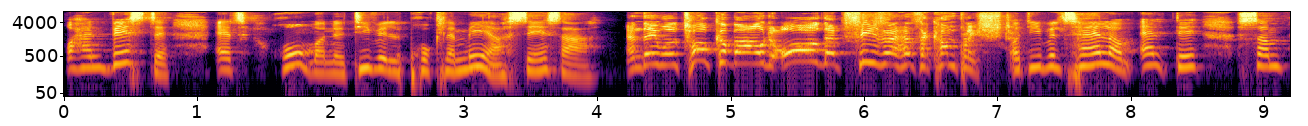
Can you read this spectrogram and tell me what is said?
Og han vidste, at romerne, de ville proklamere Cæsar. And they will talk about all that Caesar has accomplished. Og de vil tale om alt det, som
